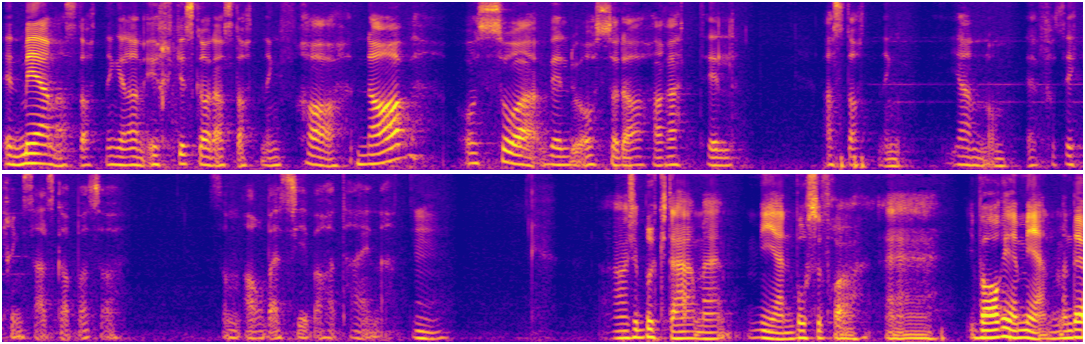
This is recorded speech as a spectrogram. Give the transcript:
en menerstatning eller en yrkesskadeerstatning fra Nav. Og så vil du også da ha rett til erstatning gjennom et forsikringsselskap, altså som arbeidsgiver har tegnet. Mm. Jeg har ikke brukt det her med men, bortsett fra eh, varige men. Men det,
